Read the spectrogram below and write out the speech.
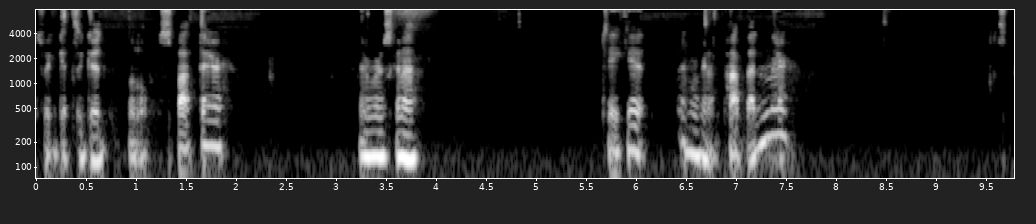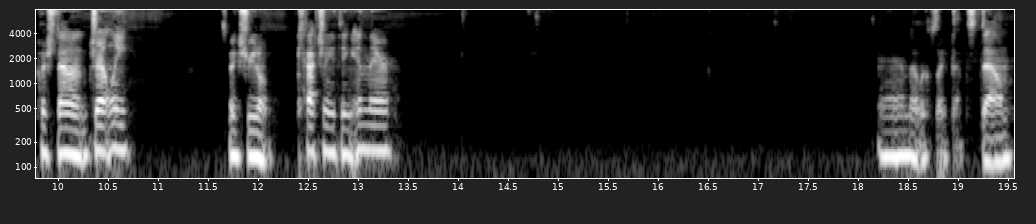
So it gets a good little spot there. Then we're just gonna take it and we're gonna pop that in there. Just push down on it gently. Just make sure you don't catch anything in there. And that looks like that's down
